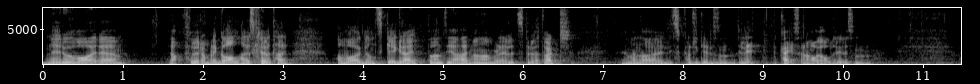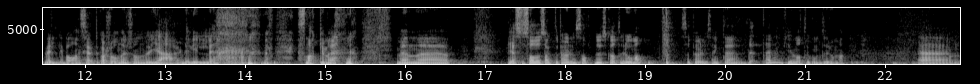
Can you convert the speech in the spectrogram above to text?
Nero var eh, ja, Før han ble gal, har jeg skrevet her. Han var ganske grei på den tida her, men han ble litt sprø etter hvert. Men var liksom, kanskje ikke liksom Eller keiserne var jo aldri liksom veldig balanserte personer som du gjerne ville snakke med. Men uh, Jesus hadde jo sagt til Paulus at du skal til Roma. Så Paulus tenkte dette er en fin måte å komme til Roma. Uh,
